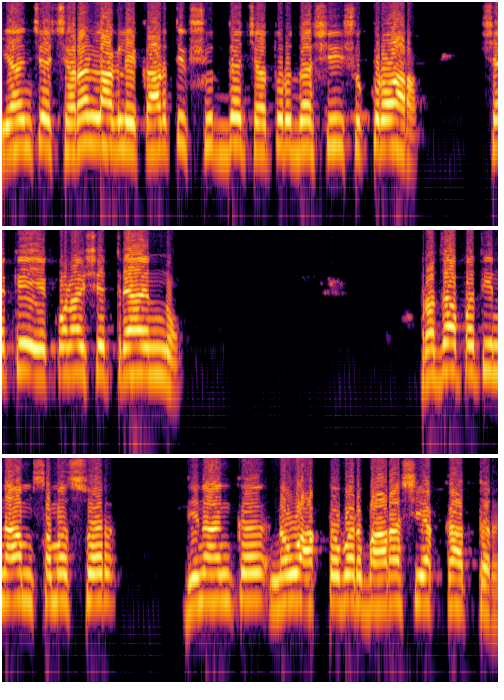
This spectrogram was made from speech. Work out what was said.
यांचे चरण लागले. कार्तिक शुद्ध चतुर्दशी शुक्रवार शके एकोणीसशे त्र्याण्णव. प्रजापती नाम समस्वर दिनांक नऊ ऑक्टोबर बाराशे एकाहत्तर.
